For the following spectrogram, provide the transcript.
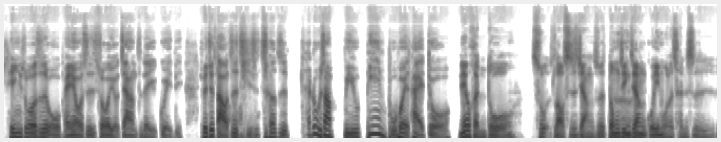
听说是我朋友是说有这样子的一个规定，所以就导致其实车子在路上并并不会太多，没有很多。说老实讲，就是东京这样规模的城市，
